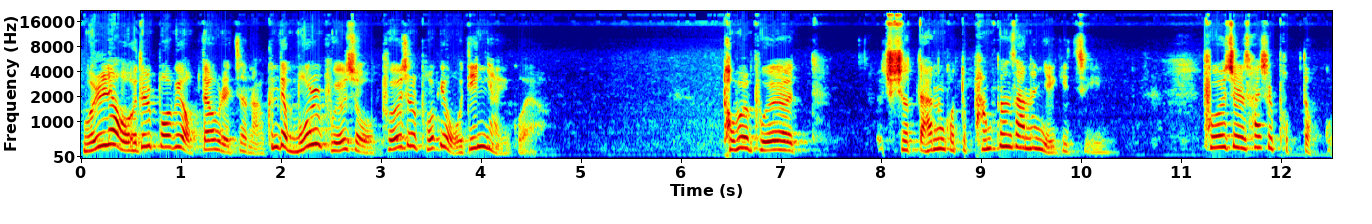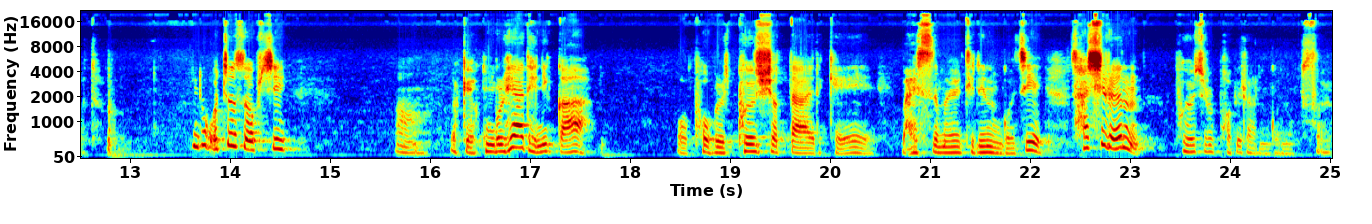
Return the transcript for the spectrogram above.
원래 얻을 법이 없다고 그랬잖아. 근데 뭘 보여줘? 보여줄 법이 어디 있냐 이거야. 법을 보여주셨다 하는 것도 방편사는 얘기지. 보여줄 사실 법도 없거든. 근데 어쩔 수 없이 어, 이렇게 공부를 해야 되니까 어, 법을 보여주셨다 이렇게 말씀을 드리는 거지 사실은 보여줄 법이라는 건 없어요.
